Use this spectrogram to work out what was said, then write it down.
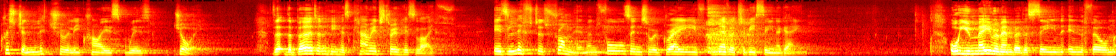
Christian literally cries with joy that the burden he has carried through his life is lifted from him and falls into a grave never to be seen again. Or you may remember the scene in the film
